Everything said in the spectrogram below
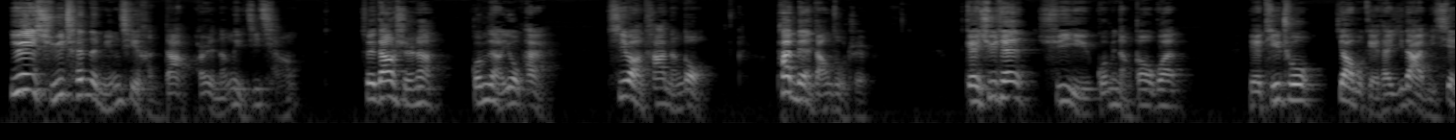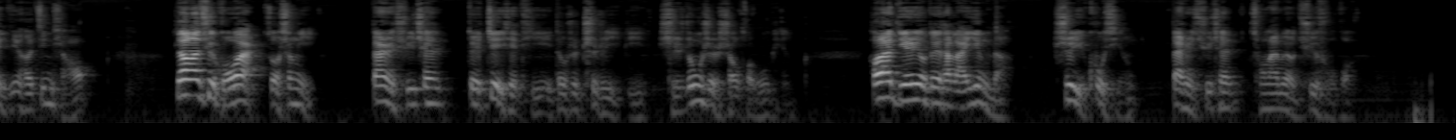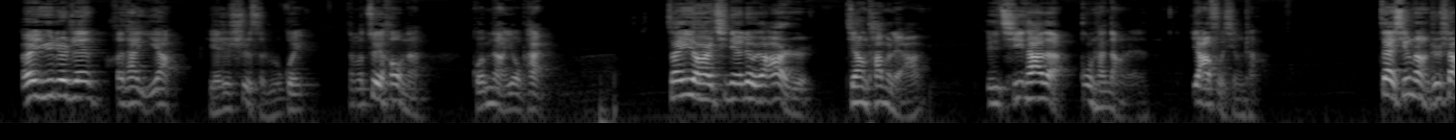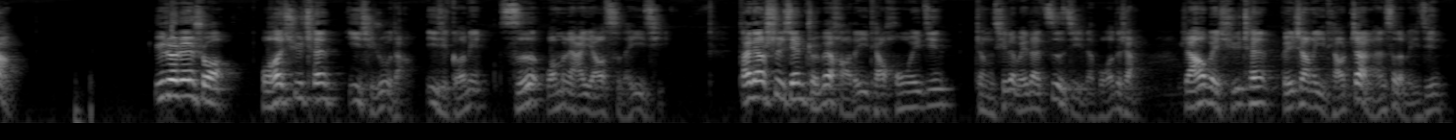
因为徐琛的名气很大，而且能力极强，所以当时呢，国民党右派希望他能够叛变党组织。给徐琛许以国民党高官，也提出要不给他一大笔现金和金条，让他去国外做生意。但是徐琛对这些提议都是嗤之以鼻，始终是守口如瓶。后来敌人又对他来硬的，施以酷刑，但是徐琛从来没有屈服过。而余则珍和他一样，也是视死如归。那么最后呢？国民党右派在一九二七年六月二日将他们俩。与其他的共产党人押赴刑场，在刑场之上，余哲珍说：“我和徐琛一起入党，一起革命，死我们俩也要死在一起。”他将事先准备好的一条红围巾整齐地围在自己的脖子上，然后被徐琛围上了一条湛蓝色的围巾。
